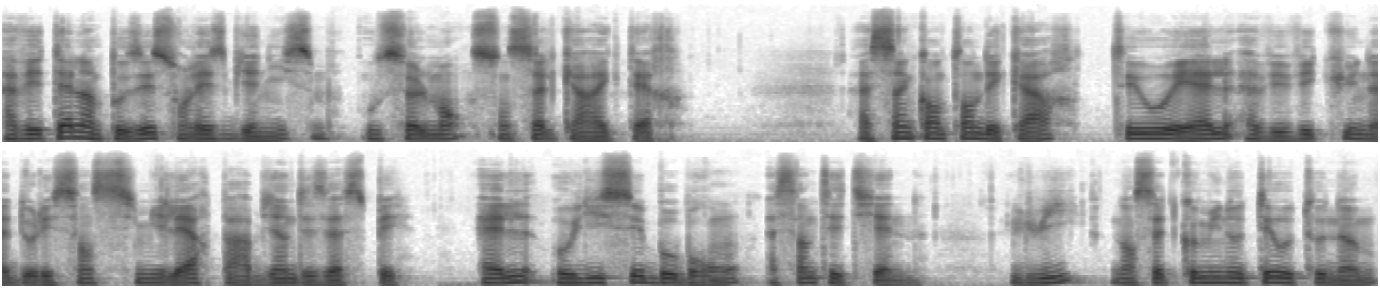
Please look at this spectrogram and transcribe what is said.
Avait-elle imposé son lesbianisme ou seulement son sale caractère? À 50 ans d'écart, Théo et elle avaient vécu une adolescence similaire par bien des aspects. Elle, au lycée Beaubron, à Saint-Étienne. Lui, dans cette communauté autonome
